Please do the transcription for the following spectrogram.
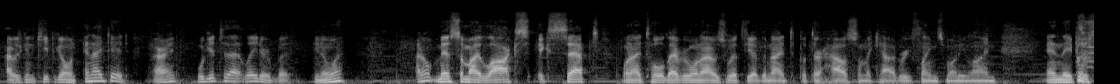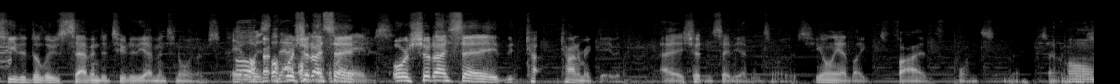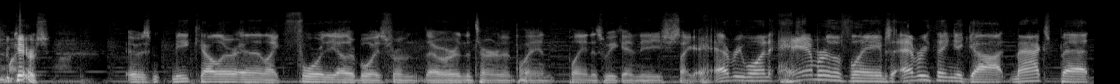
I was gonna keep going, and I did. All right, we'll get to that later. But you know what? I don't miss on my locks except when I told everyone I was with the other night to put their house on the Calgary Flames money line, and they proceeded to lose seven to two to the Edmonton Oilers. Or should I say, or should I say, Con- Connor McDavid? I shouldn't say the Edmonton Oilers. He only had like five points. In there, seven Oh goals. Who my- cares? It was me, Keller, and then like four of the other boys from that were in the tournament playing playing this weekend. And he's just like, everyone, hammer the Flames, everything you got, max bet,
